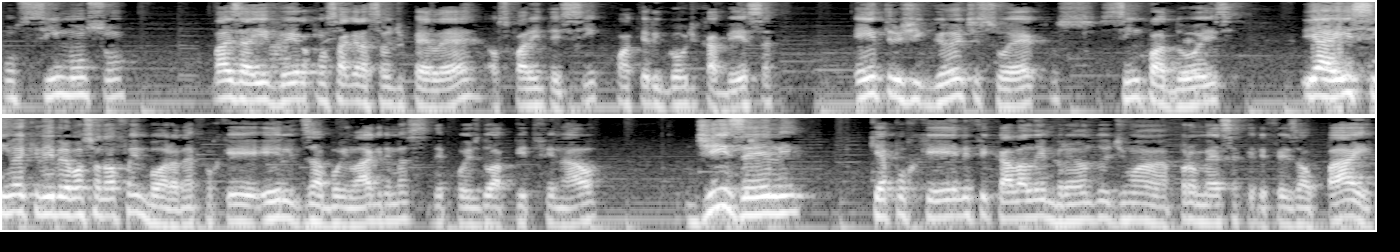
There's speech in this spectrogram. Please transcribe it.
com Simonson, mas aí veio a consagração de Pelé aos 45 com aquele gol de cabeça entre os gigantes suecos, 5 a 2. E aí sim o equilíbrio emocional foi embora, né? Porque ele desabou em lágrimas depois do apito final. Diz ele que é porque ele ficava lembrando de uma promessa que ele fez ao pai,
